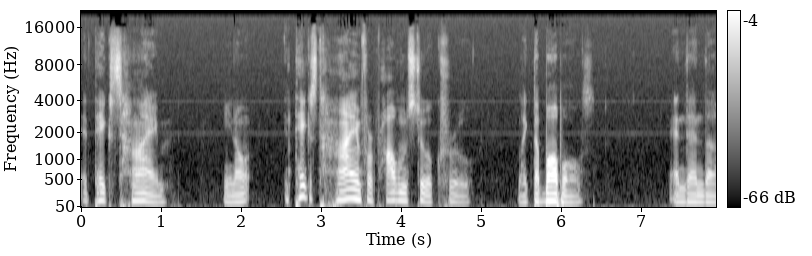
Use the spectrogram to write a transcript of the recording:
it takes time. You know, it takes time for problems to accrue, like the bubbles, and then the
